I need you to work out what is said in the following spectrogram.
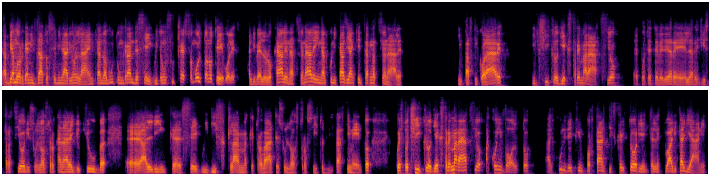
abbiamo organizzato seminari online che hanno avuto un grande seguito, un successo molto notevole a livello locale, nazionale e in alcuni casi anche internazionale. In particolare il ciclo di Extrema Razio, eh, potete vedere le registrazioni sul nostro canale YouTube eh, al link Segui DIFCLAM che trovate sul nostro sito di dipartimento. Questo ciclo di Extrema Razio ha coinvolto alcuni dei più importanti scrittori e intellettuali italiani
